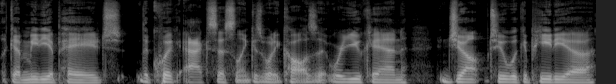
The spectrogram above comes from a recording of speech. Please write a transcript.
like a media page, the quick access link is what he calls it, where you can jump to Wikipedia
